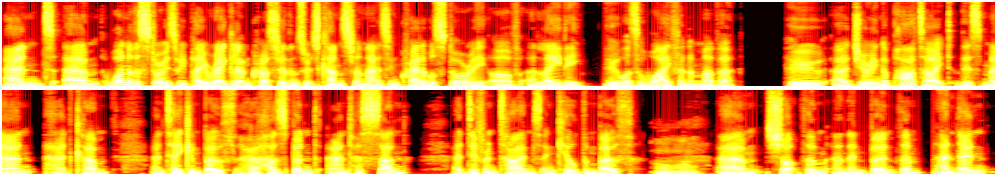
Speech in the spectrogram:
And um, one of the stories we play regularly on Cross Rhythms, which comes from that, is an incredible story of a lady who was a wife and a mother who, uh, during apartheid, this man had come and taken both her husband and her son at different times and killed them both, oh, wow. um, shot them and then burnt them, and then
